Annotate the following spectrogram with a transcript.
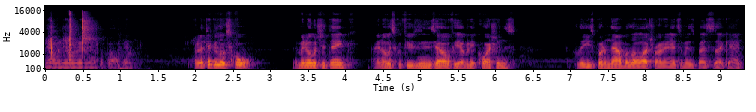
That one you don't even have to pop in. But I think it looks cool. Let me know what you think. I know it's confusing as hell. If you have any questions, please put them down below. I'll try to answer them as best as I can.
